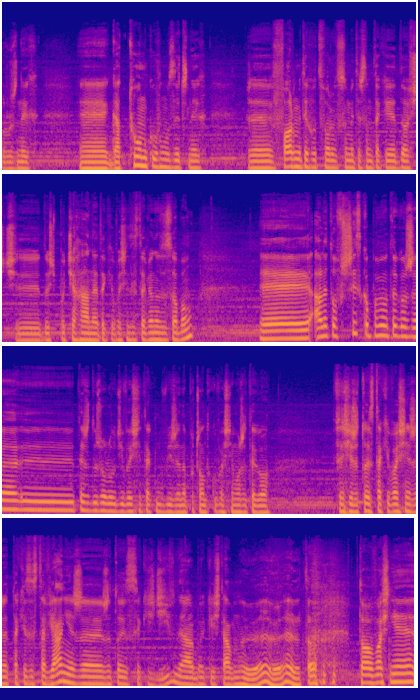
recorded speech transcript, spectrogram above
różnych gatunków muzycznych. Że formy tych utworów w sumie też są takie dość, y, dość pociachane, takie właśnie zestawione ze sobą. E, Ale to wszystko pomimo tego, że y, też dużo ludzi właśnie tak mówi, że na początku właśnie może tego w sensie, że to jest takie właśnie, że takie zestawianie, że, że to jest jakieś dziwne albo jakieś tam to, to właśnie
